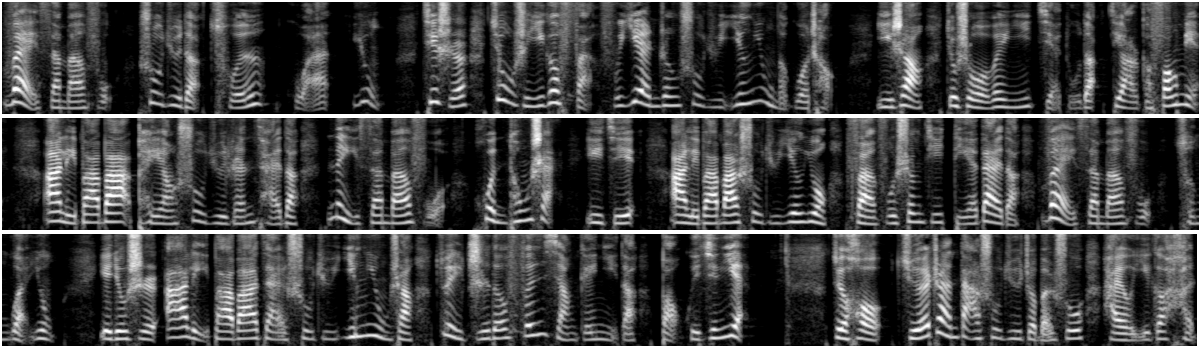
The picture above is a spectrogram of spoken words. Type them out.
外三板斧，数据的存、管、用，其实就是一个反复验证数据应用的过程。以上就是我为你解读的第二个方面：阿里巴巴培养数据人才的内三板斧——混通晒，以及阿里巴巴数据应用反复升级迭代的外三板斧——存管用，也就是阿里巴巴在数据应用上最值得分享给你的宝贵经验。最后，《决战大数据》这本书还有一个很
